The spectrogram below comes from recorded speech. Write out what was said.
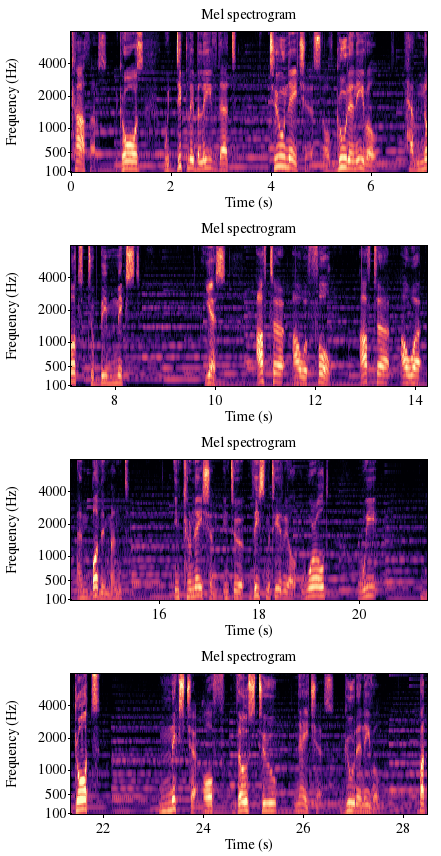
Cathars, because we deeply believe that two natures of good and evil have not to be mixed. Yes, after our fall, after our embodiment, incarnation into this material world, we got mixture of those two natures good and evil. But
